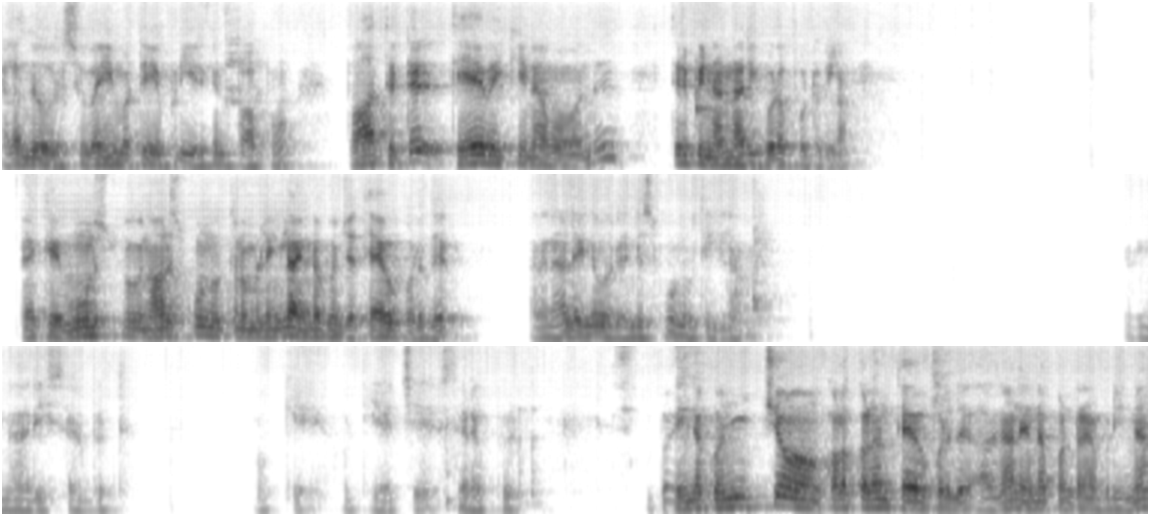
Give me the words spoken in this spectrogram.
கலந்து ஒரு சுவை மட்டும் எப்படி இருக்குன்னு பார்ப்போம். பார்த்துட்டு தேவைக்கு நாம் வந்து திருப்பி நன்னாரி கூட போட்டுக்கலாம். எனக்கு மூணு ஸ்பூன் நாலு ஸ்பூன் ஊற்றணும் இல்லைங்களா? இன்னும் கொஞ்சம் தேவைப்படுது. அதனால் இன்னும் ஒரு ரெண்டு ஸ்பூன் ஊற்றிக்கலாம் நன்னாரி சர்பத். ஓகே ஊற்றியாச்சு சிறப்பு. இப்போ இன்னும் கொஞ்சம் கொல தேவைப்படுது. அதனால் என்ன பண்ணுறேன் அப்படின்னா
